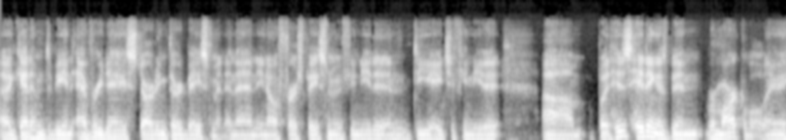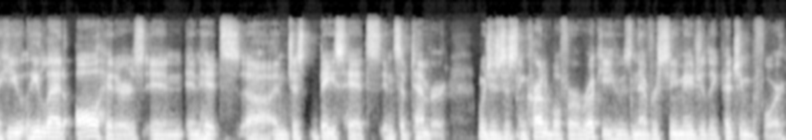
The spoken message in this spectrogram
uh, get him to be an everyday starting third baseman, and then you know first baseman if you need it, and DH if you need it. Um, but his hitting has been remarkable. I mean, he he led all hitters in in hits uh, and just base hits in September, which is just incredible for a rookie who's never seen major league pitching before.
